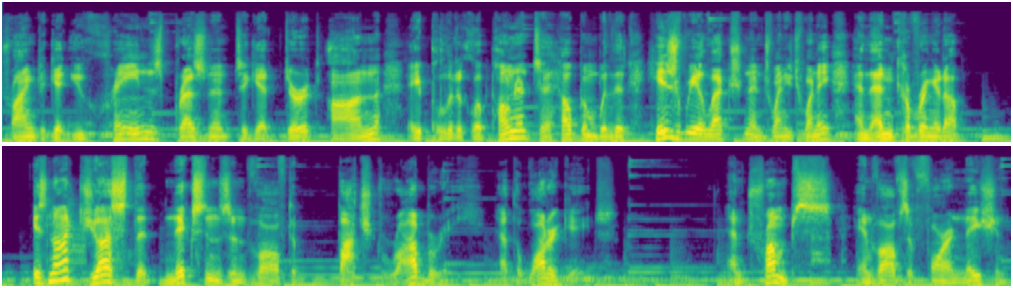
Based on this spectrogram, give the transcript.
trying to get Ukraine's president to get dirt on a political opponent to help him with his reelection in 2020 and then covering it up, is not just that Nixon's involved a botched robbery at the Watergate and Trump's involves a foreign nation.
